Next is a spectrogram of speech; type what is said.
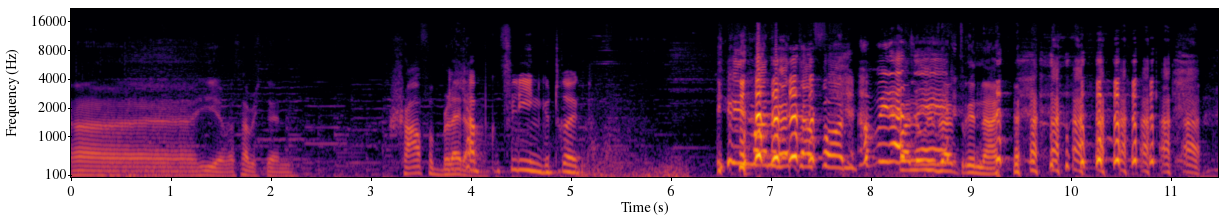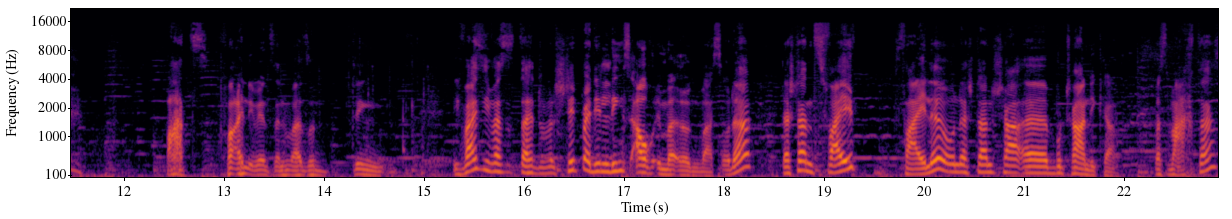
Äh, hier, was habe ich denn? Scharfe Ich Blätter. hab Fliehen gedrückt. Mann, rennt davon! Auf Wiedersehen! drin, nein. was? Vor allem, wenn es dann immer so ein Ding... Ich weiß nicht, was ist da... Steht bei dir links auch immer irgendwas, oder? Da standen zwei Pfeile und da stand Scha äh, Botanica. Was macht das?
